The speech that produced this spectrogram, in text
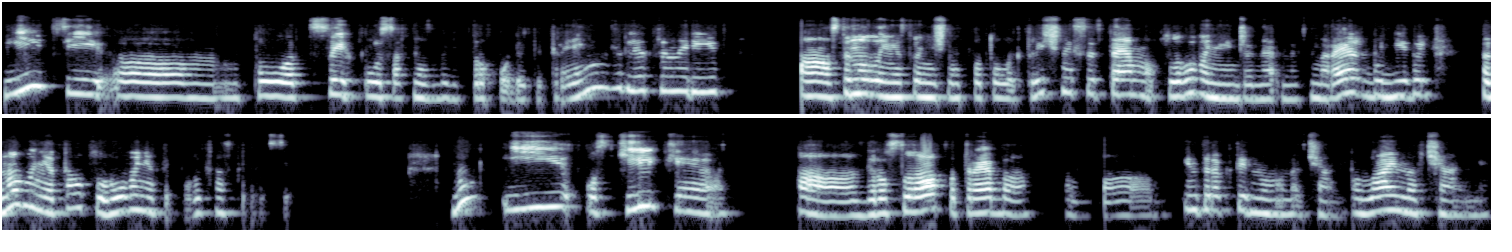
І ці ем, по цих курсах у нас будуть проходити тренінги для тренерів, а, встановлення сонячних фотоелектричних систем, обслуговування інженерних мереж будівель, встановлення та обслуговування теплових насосів. Ну і оскільки а, зросла потреба в інтерактивному навчанні, онлайн навчанні,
